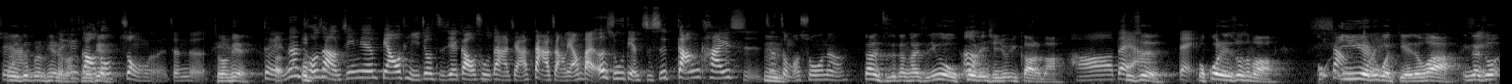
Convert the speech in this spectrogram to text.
对，这不能骗人吗？预告都中了，真的。怎么骗？对，那头场今天标题就直接告诉大家，大涨两百二十五点，只是刚开始，这怎么说呢？当然只是刚开始，因为我过年前就预告了嘛。好，对，是不是？对，我过年说什么？一月如果跌的话，应该说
